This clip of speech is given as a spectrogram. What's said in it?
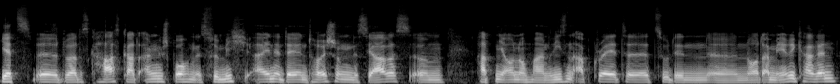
Jetzt, äh, du hattest Haas gerade angesprochen, ist für mich eine der Enttäuschungen des Jahres. Ähm, hatten ja auch nochmal ein Riesen-Upgrade äh, zu den äh, Nordamerika-Rennen.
